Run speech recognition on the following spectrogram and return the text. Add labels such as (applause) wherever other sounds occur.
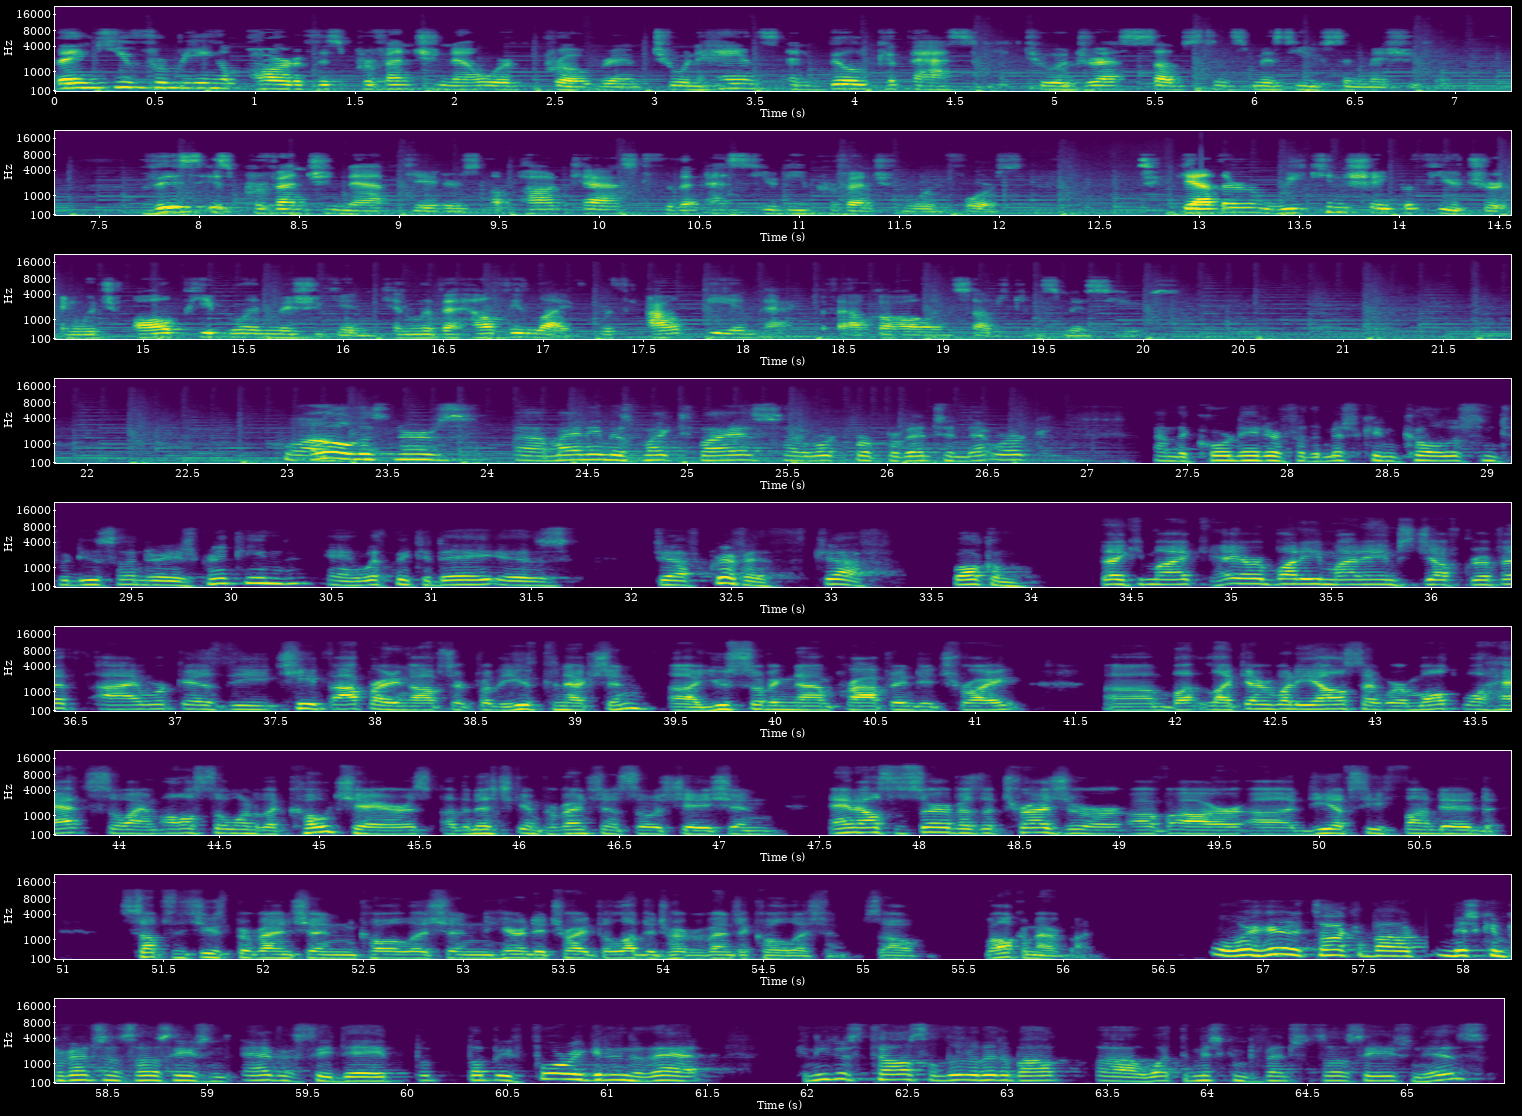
Thank you for being a part of this Prevention Network program to enhance and build capacity to address substance misuse in Michigan. This is Prevention Navigators, a podcast for the SUD prevention workforce. Together, we can shape a future in which all people in Michigan can live a healthy life without the impact of alcohol and substance misuse. Hello, listeners. Uh, my name is Mike Tobias. I work for Prevention Network. I'm the coordinator for the Michigan Coalition to Reduce Underage Drinking. And with me today is Jeff Griffith. Jeff, welcome. Thank you, Mike. Hey, everybody. My name's Jeff Griffith. I work as the Chief Operating Officer for the Youth Connection, a youth serving nonprofit in Detroit. Um, but like everybody else, I wear multiple hats. So I'm also one of the co chairs of the Michigan Prevention Association and also serve as the treasurer of our uh, DFC funded Substance Use Prevention Coalition here in Detroit, the Love Detroit Prevention Coalition. So welcome, everybody. Well, we're here to talk about Michigan Prevention Association's Advocacy Day, but, but before we get into that, can you just tell us a little bit about uh, what the Michigan Prevention Association is?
